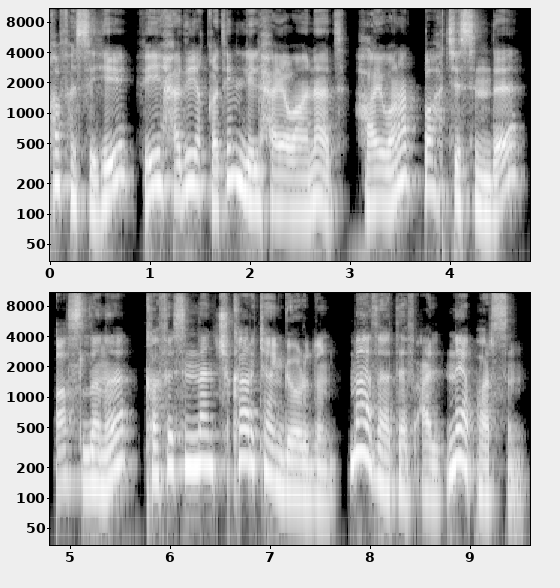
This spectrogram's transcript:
kafesihi fi hadikatin lil hayvanat. Hayvanat bahçesinde aslanı kafesinden çıkarken gördün. Maza tef'al ne yaparsın?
